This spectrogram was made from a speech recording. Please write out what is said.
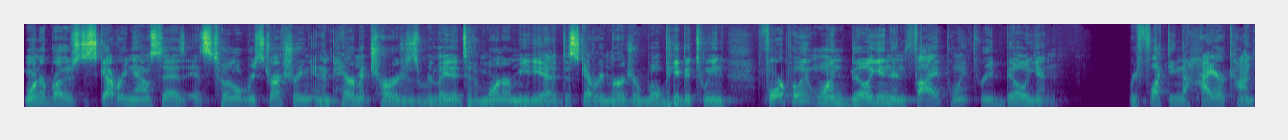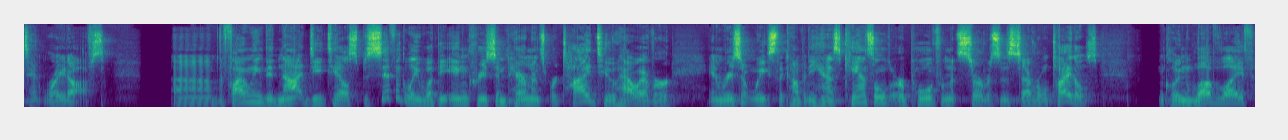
Warner Brothers Discovery now says its total restructuring and impairment charges related to the Warner Media Discovery merger will be between 4.1 billion and 5.3 billion, reflecting the higher content write-offs. Uh, the filing did not detail specifically what the increased impairments were tied to. However, in recent weeks, the company has canceled or pulled from its services several titles, including Love Life,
